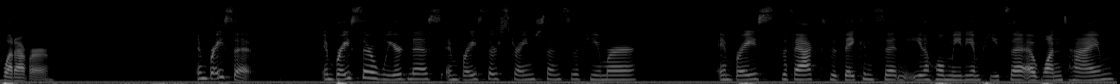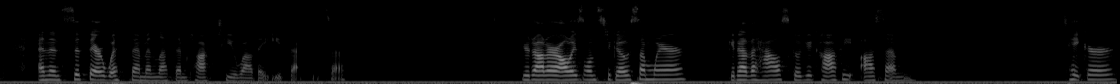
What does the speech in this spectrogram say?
whatever. Embrace it. Embrace their weirdness, embrace their strange sense of humor, embrace the fact that they can sit and eat a whole medium pizza at one time and then sit there with them and let them talk to you while they eat that pizza. Your daughter always wants to go somewhere, get out of the house, go get coffee. Awesome. Take her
